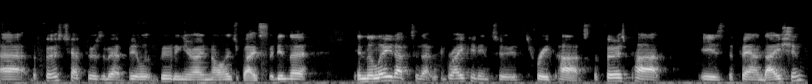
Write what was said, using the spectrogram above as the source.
uh, the first chapter is about build, building your own knowledge base. But in the in the lead up to that, we break it into three parts. The first part is the foundation,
